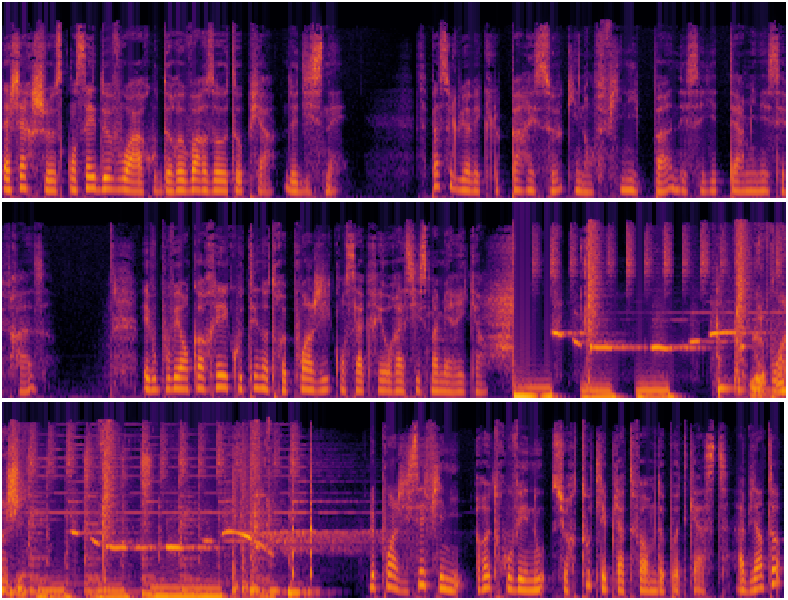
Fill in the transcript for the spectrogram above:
la chercheuse conseille de voir ou de revoir Zootopia de Disney. C'est pas celui avec le paresseux qui n'en finit pas d'essayer de terminer ses phrases. Et vous pouvez encore réécouter notre point J consacré au racisme américain. Le point J. Le point J c'est fini. Retrouvez-nous sur toutes les plateformes de podcast. À bientôt!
